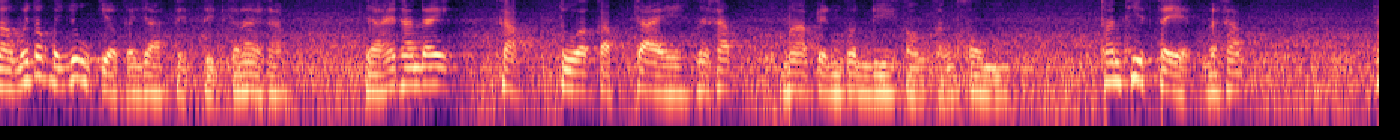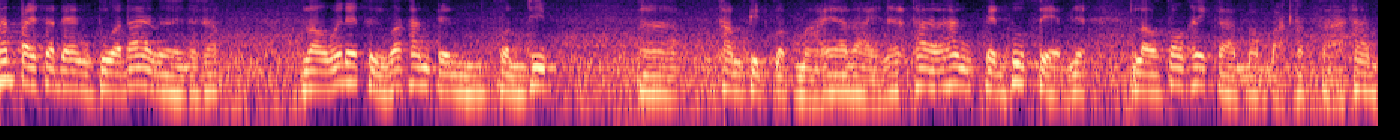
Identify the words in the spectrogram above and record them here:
เราไม่ต้องไปยุ่งเกี่ยวกับยาเสพติดก็ได้ครับ อยากให้ท่านได้กลับตัวกลับใจนะครับ มาเป็นคนดีของสังคม ท่านที่เสพนะครับ ท่านไปแสดงตัวได้เลยนะครับ เราไม่ได้ถือว่าท่านเป็นคนที่เอ่อทำผิดกฎหมายอะไรนะถ้าท่านเป็นผู้เสพเนี่ยเราต้องให้การบำบัดรักษาท่าน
